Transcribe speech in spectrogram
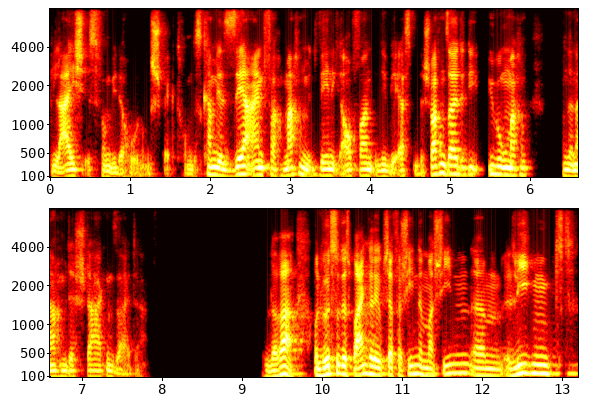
gleich ist vom Wiederholungsspektrum. Das können wir sehr einfach machen mit wenig Aufwand, indem wir erst mit der schwachen Seite die Übung machen und danach mit der starken Seite. Wunderbar. Und würdest du das Bein, da gibt es ja verschiedene Maschinen, ähm, liegend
